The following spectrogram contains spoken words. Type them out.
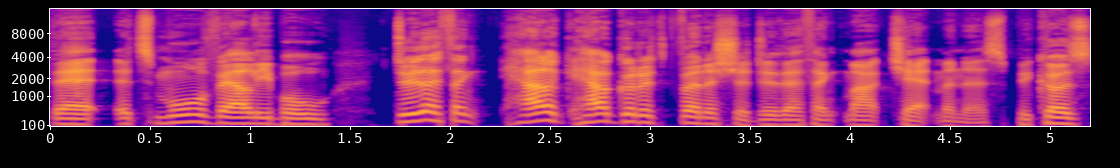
that it's more valuable? Do they think how how good a finisher do they think Mark Chapman is? Because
